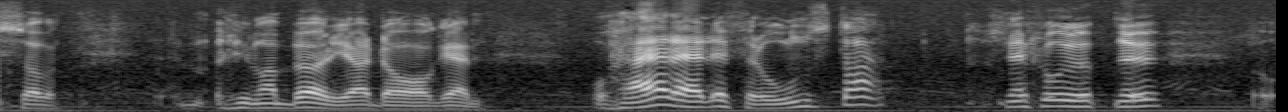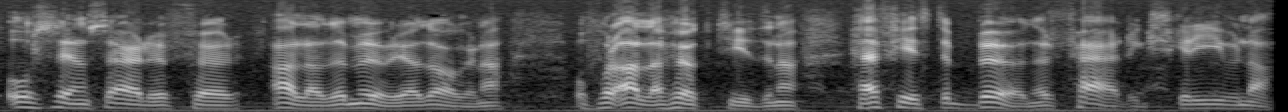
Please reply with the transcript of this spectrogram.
så, hur man börjar dagen. Och här är det för onsdag, som jag slår upp nu, och sen så är det för alla de övriga dagarna och för alla högtiderna. Här finns det böner färdigskrivna.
